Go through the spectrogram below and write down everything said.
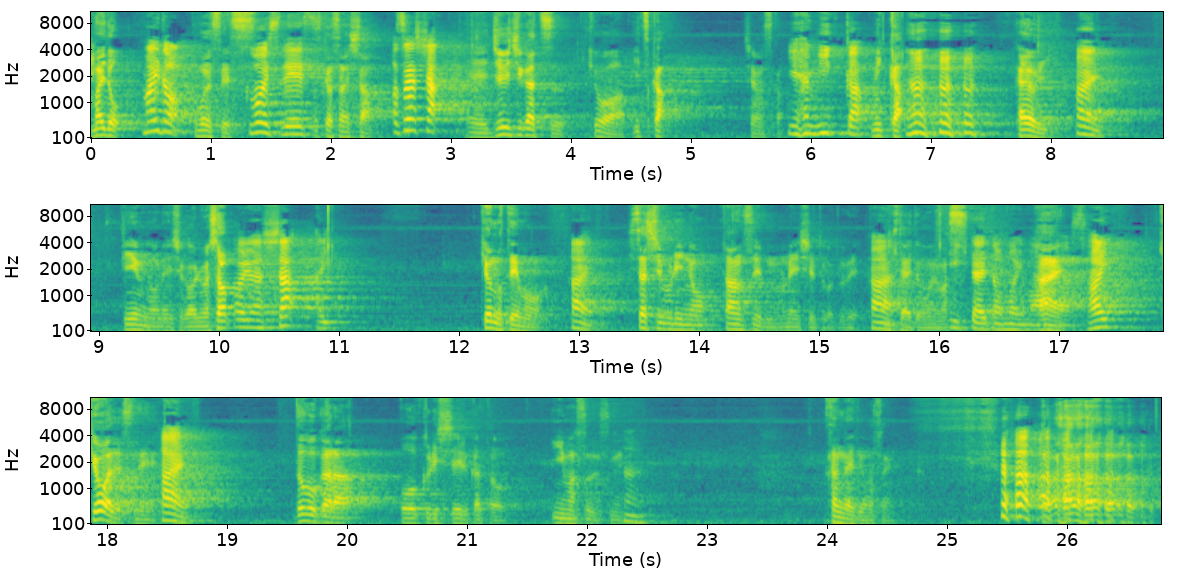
毎度。毎度。久保井です。久保井です。お疲れ様でした、お疲れ様でした。えー、11月今日は5日。違いますか？いや3日。3日。火曜日。はい。PM の練習が終わりました。終わりました。はい。今日のテーマははい。久しぶりの単水分の練習ということで、はい。い、きたいと思います。行きたいと思います。はい。今日はですねはい、どこからお送りしているかと言いますとですね、うん。考えてません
